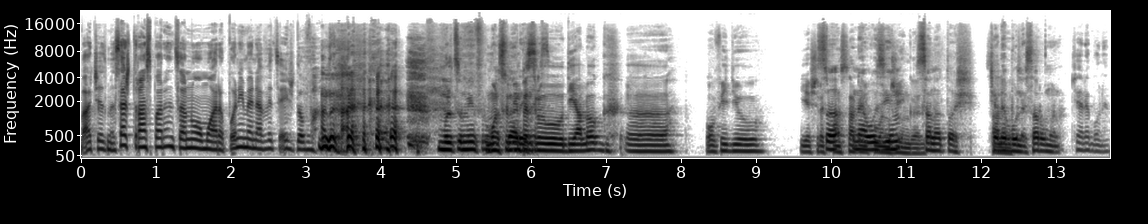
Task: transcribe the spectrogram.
acest mesaj. Transparența nu omoară pe nimeni, aveți aici dovadă. Mulțumim frumos, Mulțumim Claris. pentru dialog. Uh, Ovidiu, ești să responsabil ne auzim cu un jingle. sănătoși. Cele Salut. bune, să rămână. Cele bune.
